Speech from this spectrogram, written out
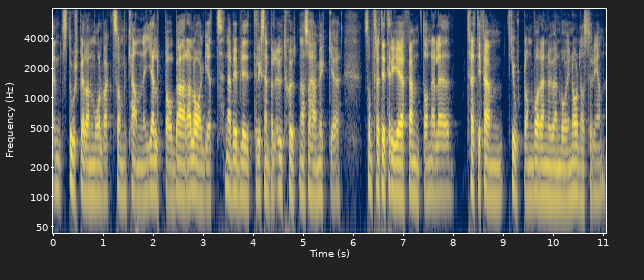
en storspelande målvakt som kan hjälpa och bära laget när vi blir till exempel utskjutna så här mycket som 33-15 eller 35-14 vad det nu än var i Norrlandsturnén.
